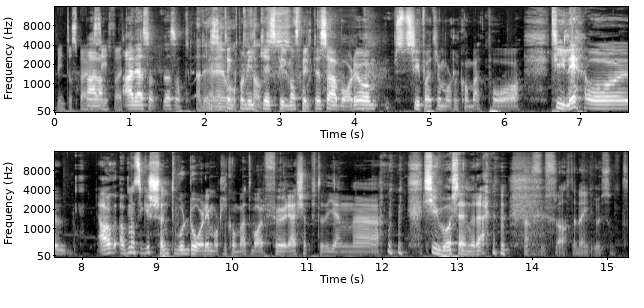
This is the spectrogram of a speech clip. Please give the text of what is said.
begynte å spille. Street Fighter. Nei, det er sant. det er sant Ja, det Hvis er du tenker på hvilke spill man spilte, så var det jo Street Fighter og Mortal Kombat på tidlig. Og jeg har på en ikke skjønt hvor dårlig Mortal Kombat var før jeg kjøpte det igjen eh, 20 år senere. Ja, fy flate, det er grusomt.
